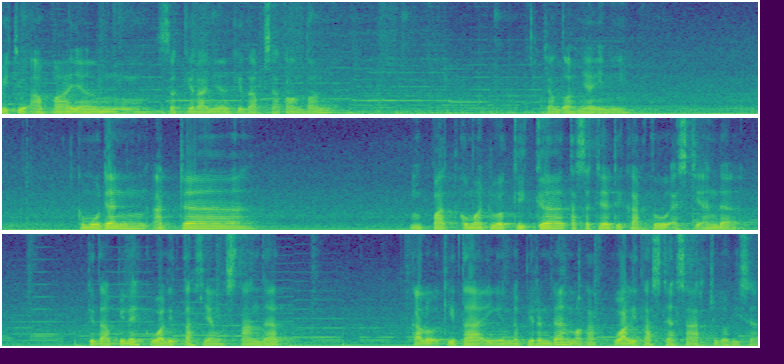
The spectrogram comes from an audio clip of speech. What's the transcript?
video apa yang sekiranya kita bisa tonton contohnya ini. Kemudian ada 4,2 giga tersedia di kartu SD Anda. Kita pilih kualitas yang standar. Kalau kita ingin lebih rendah maka kualitas dasar juga bisa.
